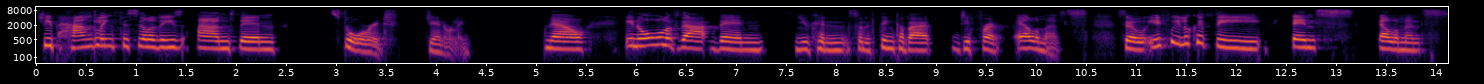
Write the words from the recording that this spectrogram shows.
sheep handling facilities, and then storage generally. Now, in all of that, then you can sort of think about different elements. So if we look at the fence elements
